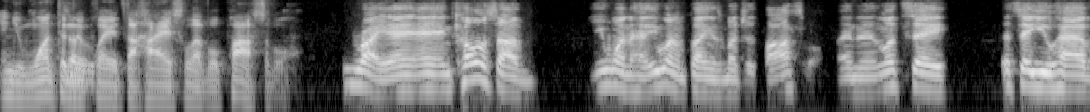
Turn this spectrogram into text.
And you want them So- to play at the highest level possible. Right, and, and Kolosov, you want to you want him playing as much as possible. And then let's say let's say you have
